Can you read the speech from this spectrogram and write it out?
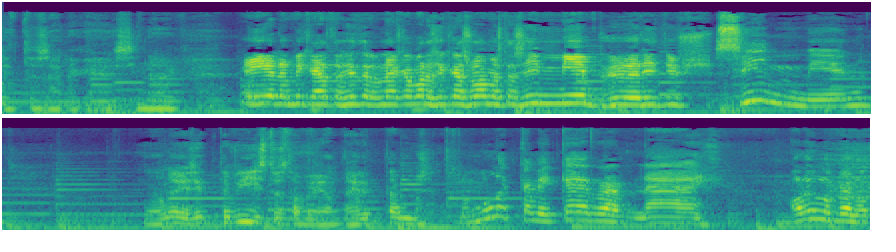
Että sä näkee sinäkään. Ei ole mikään tosi eikä varsinkaan Suomesta simmien pyöritys. Simmien. No niin, sitten 15 vuotta on tehnyt tämmösen. No mulle kävi kerran näin. Olin lukenut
